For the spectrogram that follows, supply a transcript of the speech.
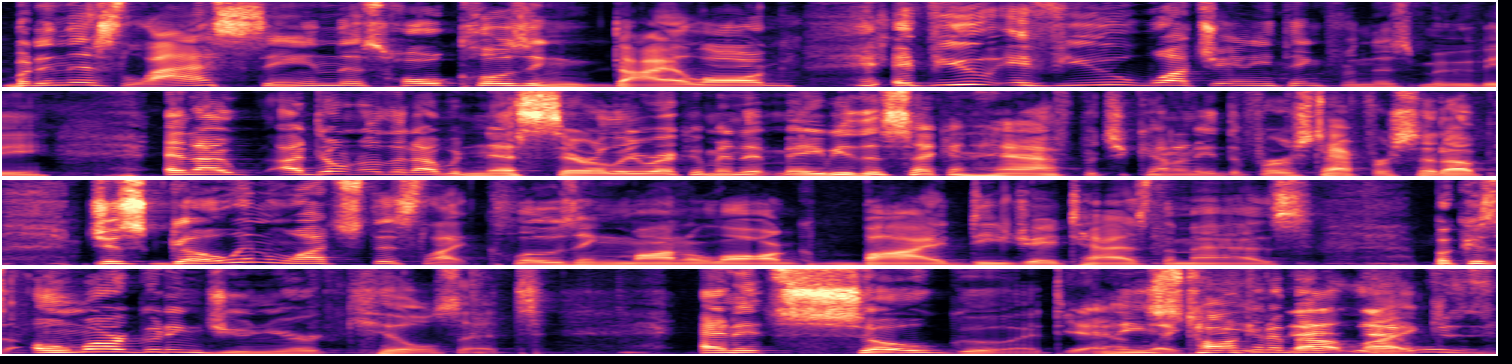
But in this last scene, this whole closing dialogue, if you if you watch anything from this movie, and I, I don't know that I would necessarily recommend it, maybe the second half, but you kind of need the first half for setup. Just go and watch this like closing monologue by DJ Taz the Maz because Omar Gooding Jr. kills it. And it's so good. Yeah. and he's like, talking he- that- about that like was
